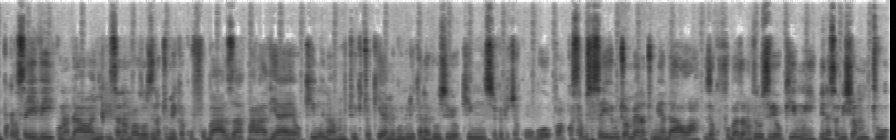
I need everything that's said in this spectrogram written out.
mpaka sasa hivi, kuna dawa nyingi sana ambazo zinatumika kufubaza maradhi haya ya ukimwi, na mtu ikitokea amegundulika na virusi vya ukimwi sio kitu cha kuogopa, kwa sababu sasa hivi mtu ambaye anatumia dawa za kufubaza virusi vya ukimwi vinasababisha mtu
